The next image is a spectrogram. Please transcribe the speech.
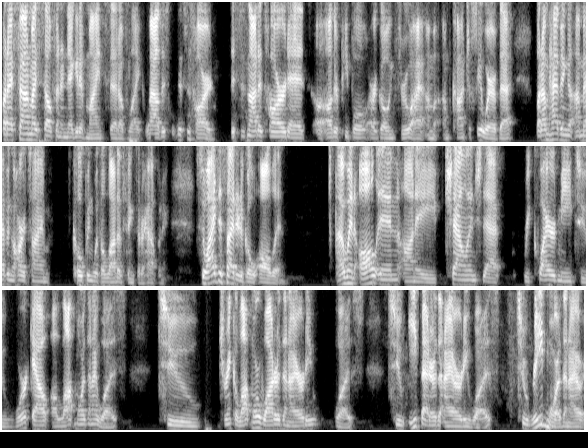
But I found myself in a negative mindset of like, wow, this this is hard. This is not as hard as uh, other people are going through. I, I'm I'm consciously aware of that, but I'm having I'm having a hard time coping with a lot of the things that are happening. So I decided to go all in. I went all in on a challenge that required me to work out a lot more than I was, to drink a lot more water than I already was, to eat better than I already was, to read more than I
